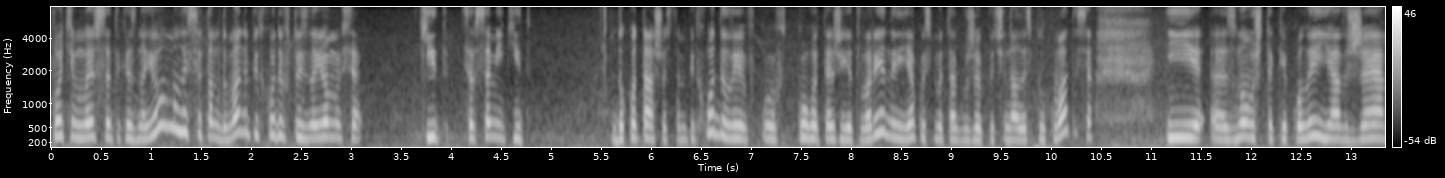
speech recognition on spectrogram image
Потім ми все-таки знайомилися, там до мене підходив, хтось знайомився. Кіт, це все мій кіт. До кота щось там підходили, в кого теж є тварини, і якось ми так вже починали спілкуватися. І е, знову ж таки, коли я вже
